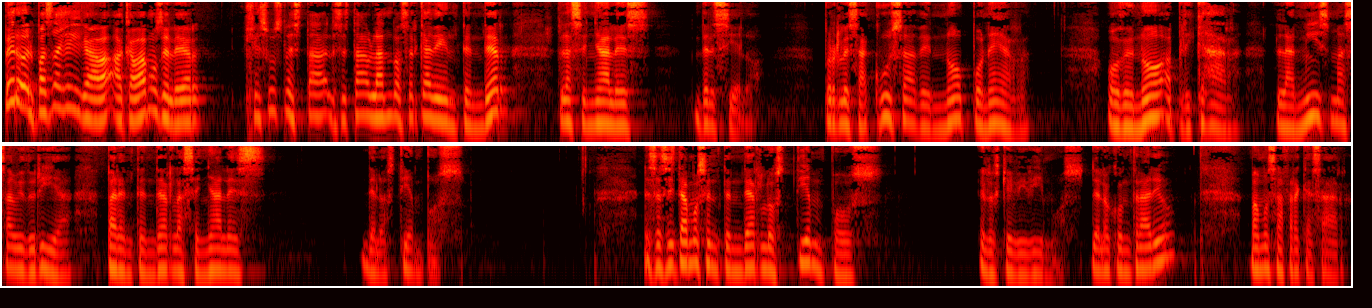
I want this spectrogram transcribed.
Pero el pasaje que acabamos de leer, Jesús les está, les está hablando acerca de entender las señales del cielo, pero les acusa de no poner o de no aplicar la misma sabiduría para entender las señales de los tiempos. Necesitamos entender los tiempos en los que vivimos. De lo contrario, vamos a fracasar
